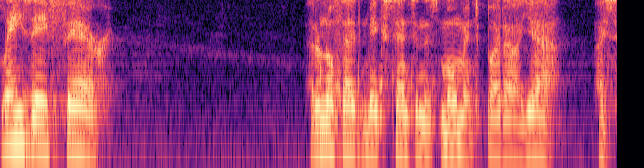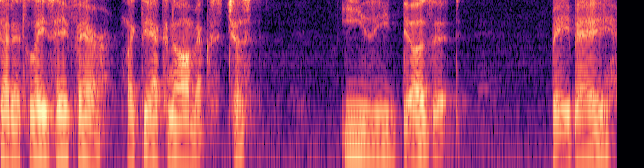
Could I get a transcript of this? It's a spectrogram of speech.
laissez faire. I don't know if that makes sense in this moment, but uh, yeah, I said it. Laissez faire, like the economics. Just easy does it, baby.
